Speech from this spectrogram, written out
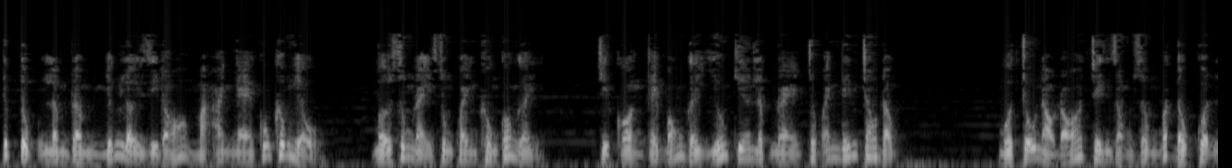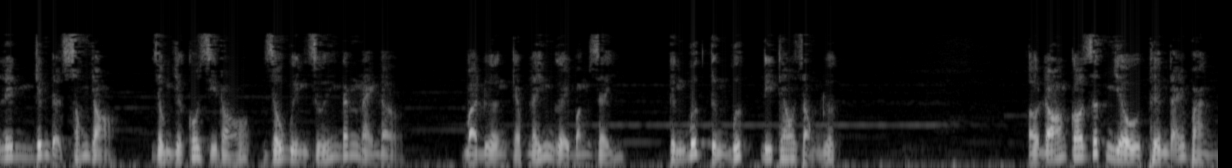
Tiếp tục lầm rầm những lời gì đó Mà ai nghe cũng không hiểu. Bờ sông này xung quanh không có người, Chỉ còn cái bóng gầy yếu kia lập lòe Trong ánh đến trao động. Một chỗ nào đó trên dòng sông Bắt đầu cuộn lên những đợt sóng nhỏ, Giống như có gì đó giấu bên dưới đang nảy nở. Bà Đường kẹp lấy người bằng giấy, Từng bước từng bước đi theo dòng nước. Ở đó có rất nhiều thuyền đáy vàng,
